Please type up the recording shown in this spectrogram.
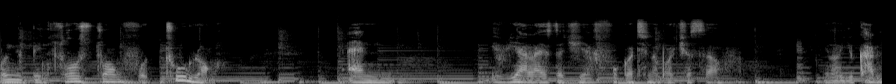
When you've been so strong for too long, and you realize that you have forgotten about yourself. You know, you can't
